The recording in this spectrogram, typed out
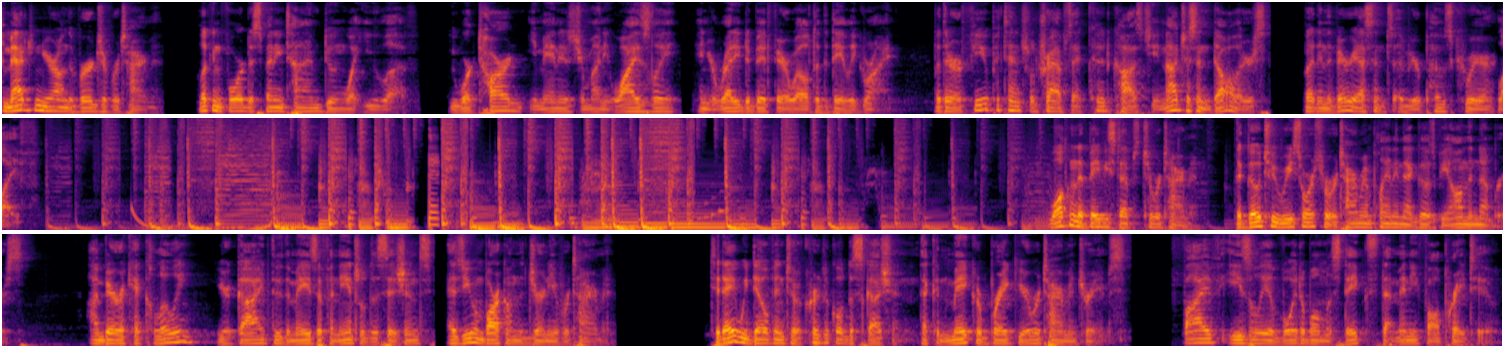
Imagine you're on the verge of retirement, looking forward to spending time doing what you love. You worked hard, you managed your money wisely, and you're ready to bid farewell to the daily grind. But there are a few potential traps that could cost you, not just in dollars, but in the very essence of your post career life. Welcome to Baby Steps to Retirement, the go to resource for retirement planning that goes beyond the numbers. I'm Barakat Khalili, your guide through the maze of financial decisions as you embark on the journey of retirement. Today, we delve into a critical discussion that could make or break your retirement dreams. Five easily avoidable mistakes that many fall prey to.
